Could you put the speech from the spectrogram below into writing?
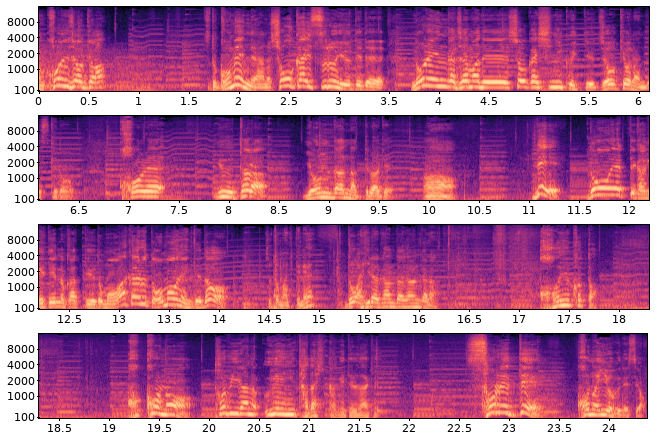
うん、こういう状況？ちょっとごめんね。あの、紹介する言うてて、のれんが邪魔で紹介しにくいっていう状況なんですけど、これ、言うたら、4段になってるわけ。うん。で、どうやってかけてんのかっていうともうわかると思うねんけど、ちょっと待ってね。ドア開かんとあかんから。こういうこと。ここの扉の上にただ引っ掛けてるだけ。それで、この威力ですよ。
